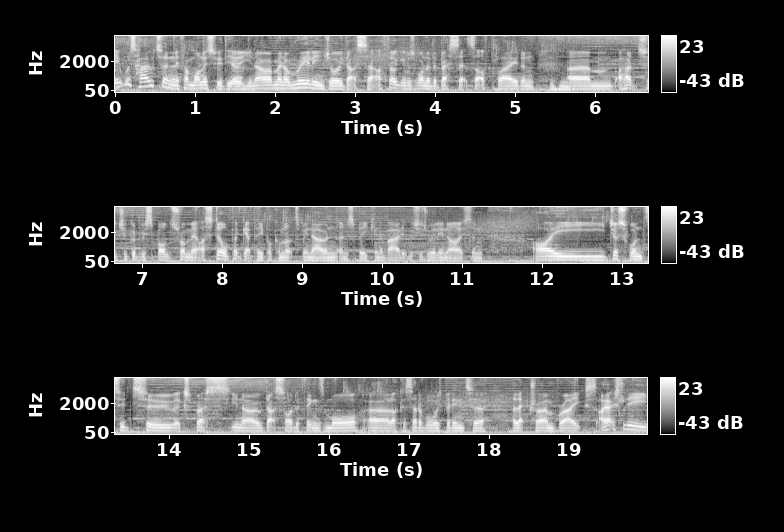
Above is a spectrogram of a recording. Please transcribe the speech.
It was Houghton, if I'm honest with you. Yeah. You know, I mean, I really enjoyed that set. I thought it was one of the best sets that I've played, and Mm-hmm. um, I had such a good response from it. I still get people coming up to me now and, and speaking about it, which is really nice. And I just wanted to express, you know, that side of things more. Uh, like I said, I've always been into electro and breaks. I actually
